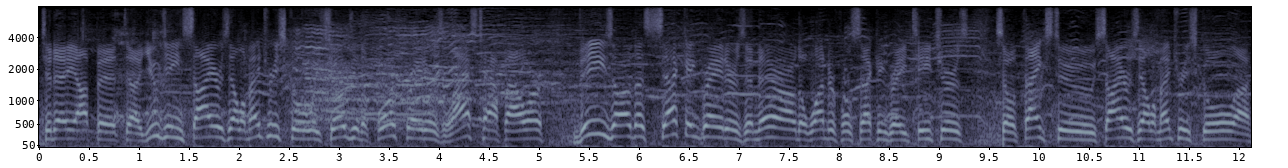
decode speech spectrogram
today up at uh, Eugene Sires Elementary School. We showed you the fourth graders last half hour. These are the second graders, and there are the wonderful second grade teachers. So thanks to Sires Elementary School. Uh,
